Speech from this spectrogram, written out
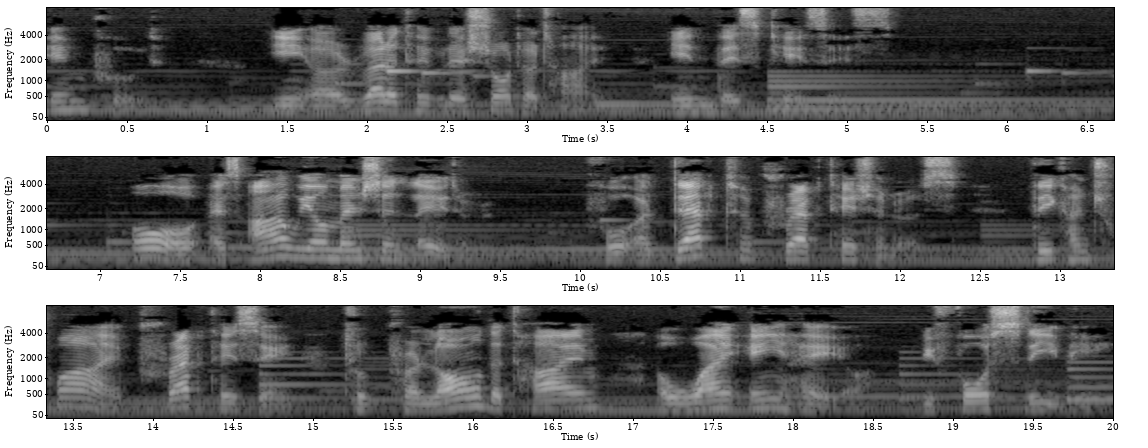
input in a relatively shorter time in these cases. Or, as I will mention later, for adept practitioners, they can try practicing to prolong the time of one inhale before sleeping.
